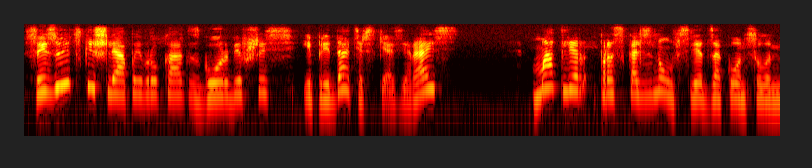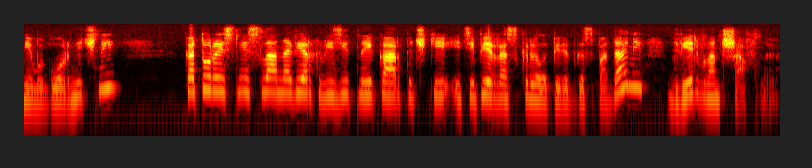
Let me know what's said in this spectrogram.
С иезуитской шляпой в руках, сгорбившись и предательски озираясь, Маклер проскользнул вслед за консулом мимо горничной, которая снесла наверх визитные карточки и теперь раскрыла перед господами дверь в ландшафтную.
